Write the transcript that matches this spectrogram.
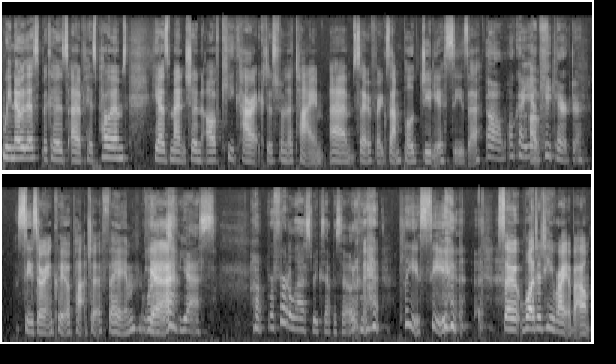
We know this because of his poems. He has mention of key characters from the time. Um, so, for example, Julius Caesar, Oh, okay. Yeah, key character. Caesar and Cleopatra fame. Right. Yeah, Yes. Huh, Refer to last week's episode. please see. so, what did he write about?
